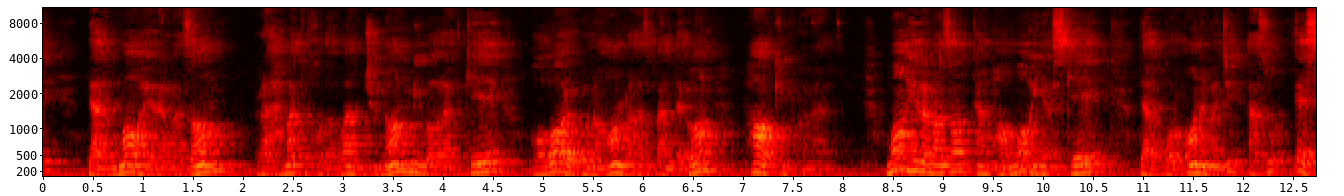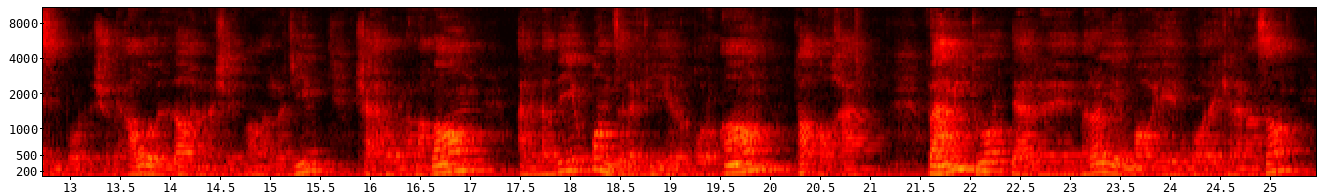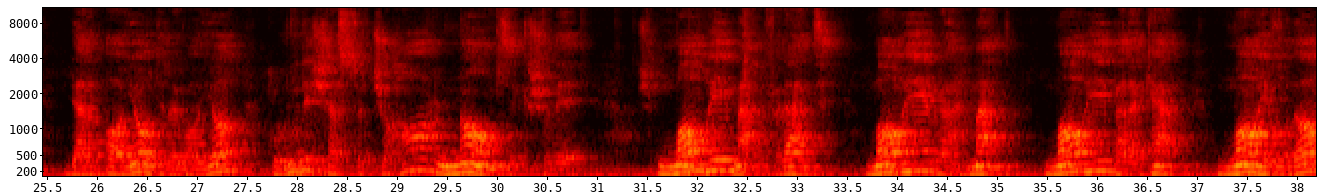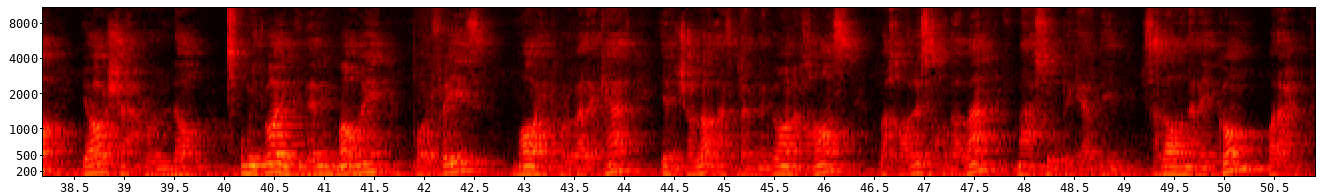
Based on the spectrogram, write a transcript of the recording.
در ماه رمضان رحمت خداوند چنان میبارد که غبار گناهان را از بندگان پاک می کند ماه رمضان تنها ماهی است که در قرآن مجید از او اسم برده شده. اعوذ بالله من الشیطان الرجیم. شهر رمضان الذي انزل فیه القرآن تا آخر. و همینطور در برای ماه مبارک رمضان در آیات روایات حدود 64 نام ذکر شده. ماه مغفرت ماه رحمت ماه برکت ماه خدا یا شهر الله امیدواریم که در این ماه پرفیز ماه پربرکت انشالله از بندگان خاص و خالص خداوند محسوب بگردید سلام علیکم و رحمت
